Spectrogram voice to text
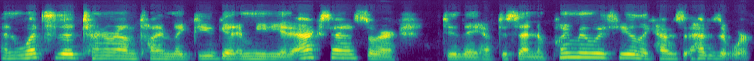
And what's the turnaround time? Like, do you get immediate access or do they have to set an appointment with you? Like, how does it, how does it work?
